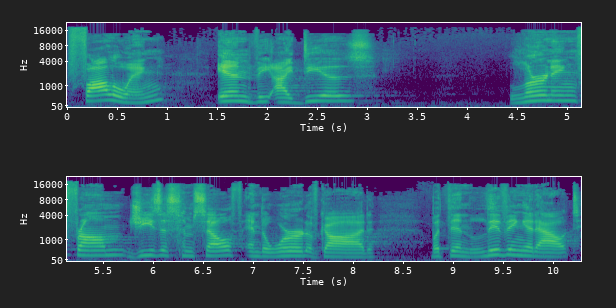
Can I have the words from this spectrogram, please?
following in the ideas, learning from Jesus himself and the Word of God, but then living it out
